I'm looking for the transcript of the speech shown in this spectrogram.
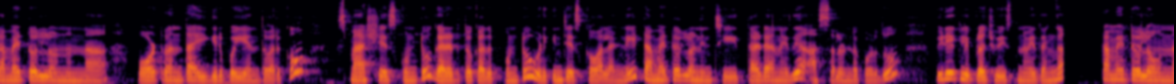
టమాటోల్లోనున్న వాటర్ అంతా ఎగిరిపోయేంత వరకు స్మాష్ చేసుకుంటూ గరిటతో కదుపుకుంటూ ఉడికించేసుకోవాలండి. టమాటోలో నుంచి తడి అనేది అస్సలు ఉండకూడదు. వీడియో క్లిప్లో చూపిస్తున్న విధంగా టమాటోలో ఉన్న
